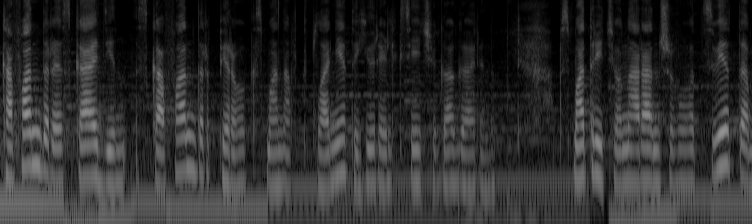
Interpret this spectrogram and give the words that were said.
Скафандр СК-1, скафандр первого космонавта планеты Юрия Алексеевича Гагарина. Посмотрите, он оранжевого цвета,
